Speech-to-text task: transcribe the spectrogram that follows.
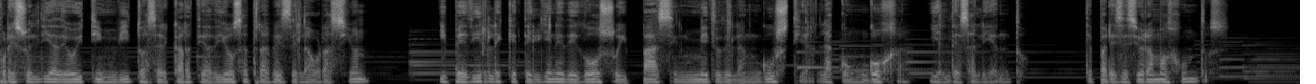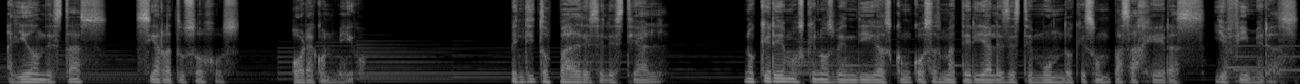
Por eso el día de hoy te invito a acercarte a Dios a través de la oración y pedirle que te llene de gozo y paz en medio de la angustia, la congoja y el desaliento. ¿Te parece si oramos juntos? Allí donde estás, cierra tus ojos, ora conmigo. Bendito Padre Celestial, no queremos que nos bendigas con cosas materiales de este mundo que son pasajeras y efímeras.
